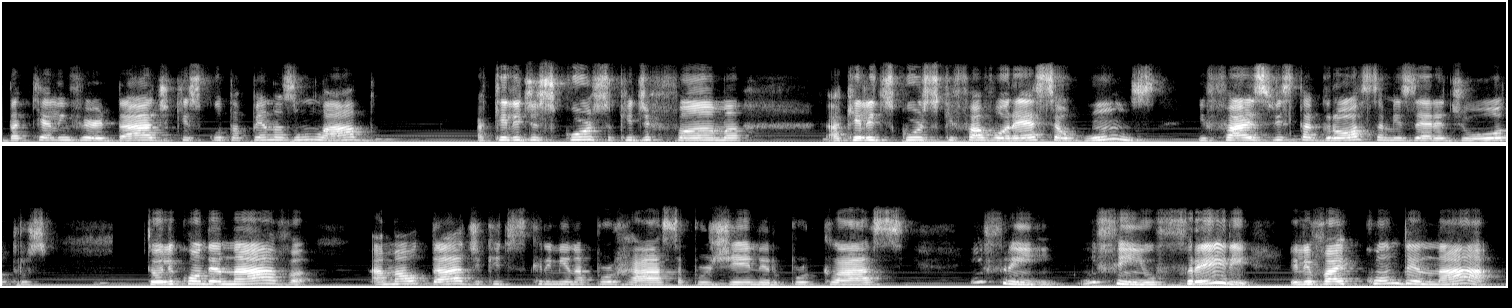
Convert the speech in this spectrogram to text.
daquela inverdade que escuta apenas um lado, aquele discurso que difama, aquele discurso que favorece alguns e faz vista grossa a miséria de outros. Então ele condenava a maldade que discrimina por raça, por gênero, por classe. Enfim, enfim, o Freire, ele vai condenar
